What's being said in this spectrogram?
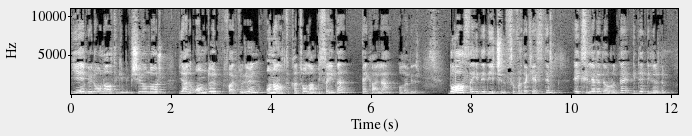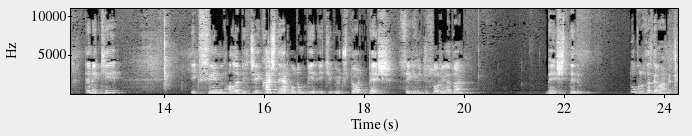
Y bölü 16 gibi bir şey olur. Yani 14 faktöriyelin 16 katı olan bir sayı da pekala olabilir. Doğal sayı dediği için sıfırda kestim. Eksilere doğru da gidebilirdim. Demek ki x'in alabileceği kaç değer buldum? 1, 2, 3, 4, 5. 8. soruya da 5 dedim. 9'da devam edelim.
